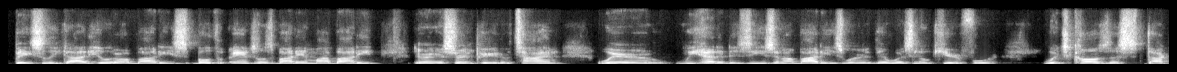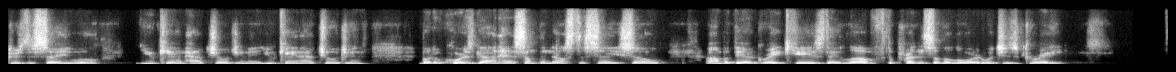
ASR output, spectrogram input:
basically God healed our bodies, both Angela's body and my body, during a certain period of time where we had a disease in our bodies where there was no cure for, which caused us doctors to say, well, you can't have children and you can't have children. But of course, God has something else to say. So, um, but they are great kids. They love the presence of the Lord, which is great.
